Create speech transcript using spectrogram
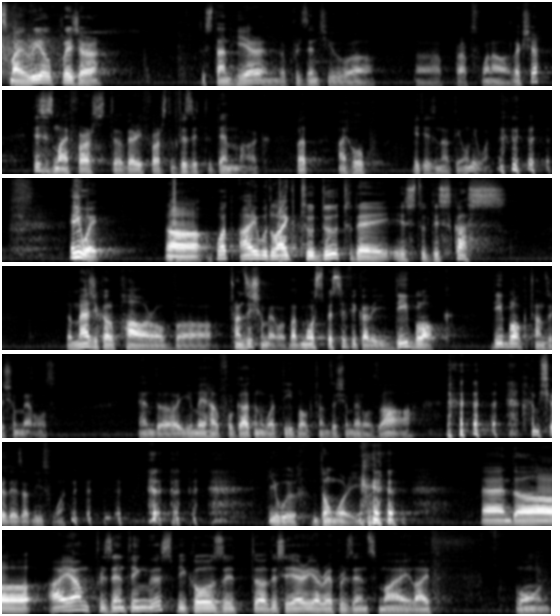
It's my real pleasure to stand here and present you uh, uh, perhaps one hour lecture. This is my first, uh, very first visit to Denmark, but I hope it is not the only one. anyway, uh, what I would like to do today is to discuss the magical power of uh, transition metal, but more specifically D-block, D-block transition metals. And uh, you may have forgotten what D-block transition metals are. I'm sure there's at least one. you will, don't worry. and uh, I am presenting this because it, uh, this area represents my lifelong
